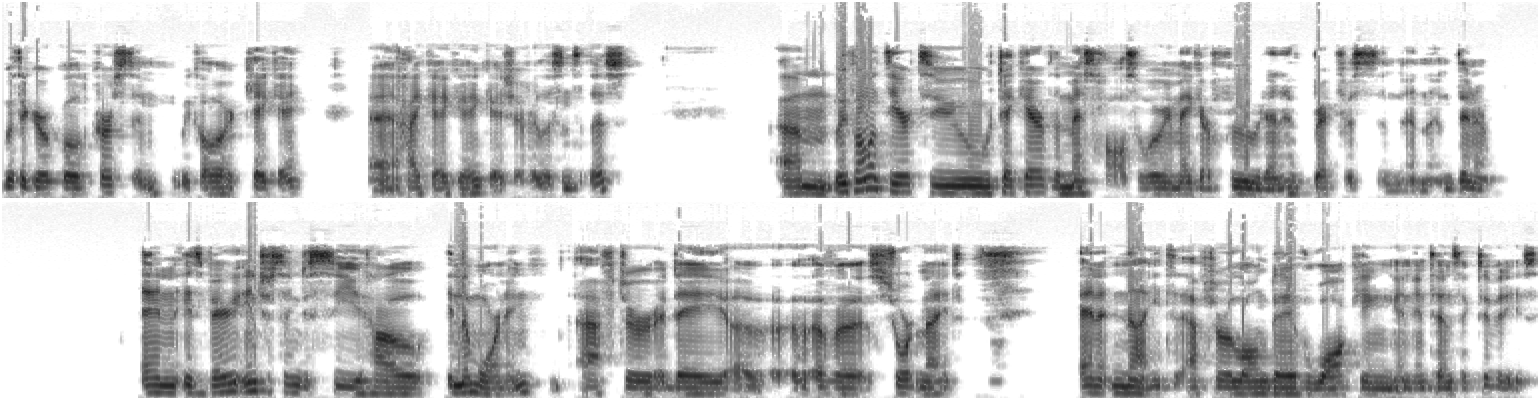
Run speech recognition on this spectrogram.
with a girl called Kirsten. We call her KK. Uh, hi, KK, in case you ever listen to this. Um, we volunteer to take care of the mess hall, so where we make our food and have breakfast and, and, and dinner. And it's very interesting to see how in the morning, after a day of, of a short night, and at night, after a long day of walking and intense activities,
